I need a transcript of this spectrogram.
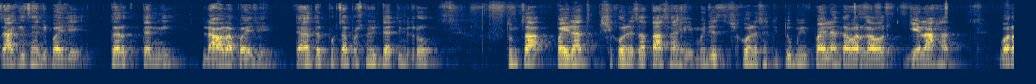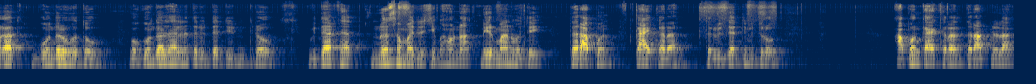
जागी झाली पाहिजे तर्क त्यांनी लावला पाहिजे. त्यानंतर पुढचा प्रश्न विद्यार्थी मित्र तुमचा पहिलाच शिकवण्याचा तास आहे. म्हणजेच शिकवण्यासाठी तुम्ही पहिल्यांदा वर्गावर गेला आहात. वर्गात गोंधळ होतो व गोंधळ झाल्यानंतर विद्यार्थी मित्र विद्यार्थ्यात न समजल्याची भावना निर्माण होते. तर आपण काय कराल? तर विद्यार्थी मित्र आपण काय कराल? तर आपल्याला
